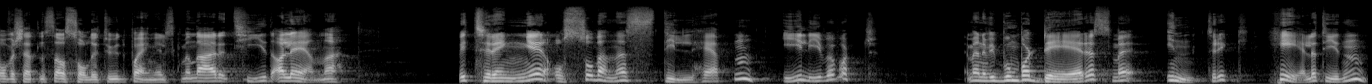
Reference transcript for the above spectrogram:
oversettelse av 'solitude' på engelsk. Men det er tid alene. Vi trenger også denne stillheten i livet vårt. Jeg mener, Vi bombarderes med inntrykk hele tiden.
